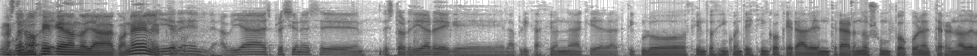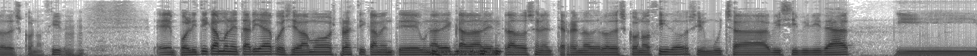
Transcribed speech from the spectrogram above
Nos tenemos que ir quedando ya con él. Ayer había expresiones de estos días de que la aplicación aquí del artículo 155 que era adentrarnos un poco en el terreno de lo desconocido. En política monetaria, pues llevamos prácticamente una década adentrados en el terreno de lo desconocido, sin mucha visibilidad y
